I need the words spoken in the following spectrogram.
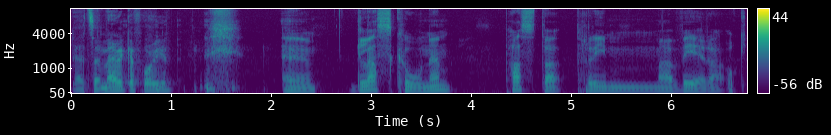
That's America for you. Eh, glasskonen, pasta primavera och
